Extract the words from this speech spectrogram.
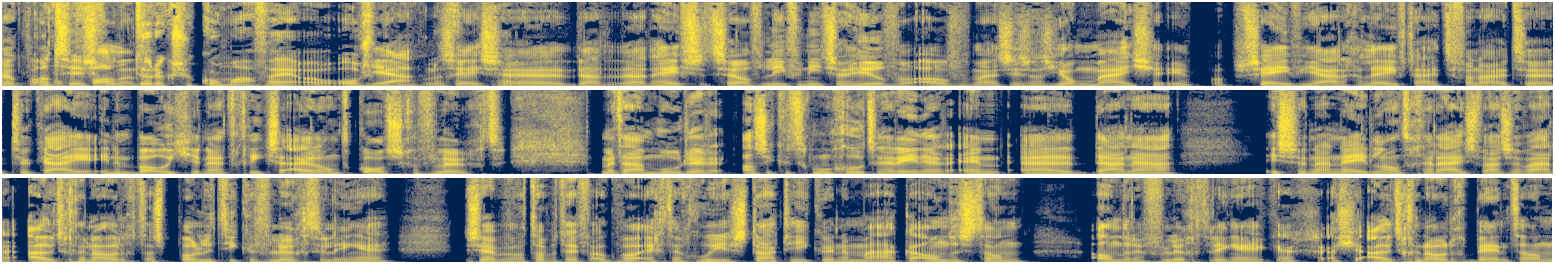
ook wel Want ze is van Turkse kom af, hè, oorspronkelijk. Ja, ze is, ja. Uh, daar, daar, heeft ze het zelf liever niet zo heel veel over. Maar ze is als jong meisje op zevenjarige leeftijd vanuit uh, Turkije... in een bootje naar het Griekse eiland Kos gevlucht. Met haar moeder, als ik het goed herinner. En daarna is ze naar Nederland gereisd... waar ze waren uitgenodigd als politieke vluchtelingen. Dus ze hebben wat dat betreft ook wel echt een goede start hier kunnen maken. Anders dan andere vluchtelingen. Als je uitgenodigd bent, dan,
